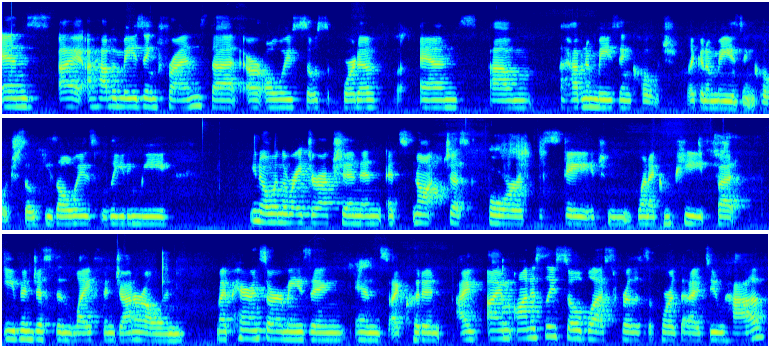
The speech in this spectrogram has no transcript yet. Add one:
and I, I, have amazing friends that are always so supportive, and um, I have an amazing coach, like an amazing coach. So he's always leading me, you know, in the right direction. And it's not just for the stage and when I compete, but even just in life in general. And my parents are amazing and I couldn't I, I'm honestly so blessed for the support that I do have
